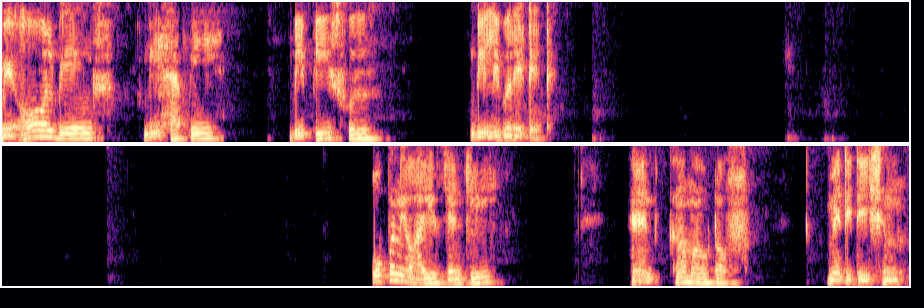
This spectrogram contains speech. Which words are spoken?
May all beings be happy, be peaceful, be liberated. Open your eyes gently and come out of meditation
